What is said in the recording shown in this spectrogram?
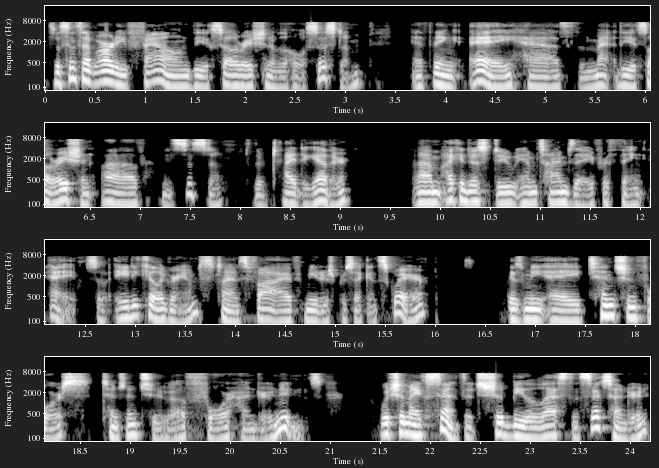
So since I've already found the acceleration of the whole system, and thing A has the, the acceleration of the system, they're tied together, um, I can just do m times a for thing A. So 80 kilograms times 5 meters per second square gives me a tension force, tension 2, of 400 newtons, which should make sense. It should be less than 600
